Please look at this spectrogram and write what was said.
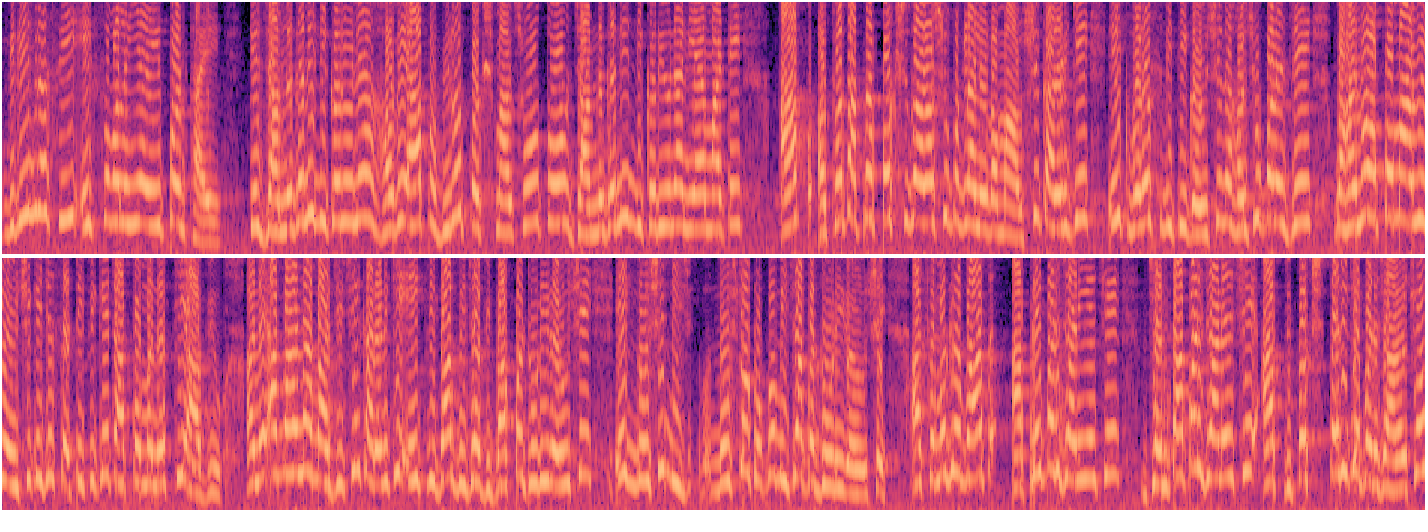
વિરેન્દ્રસિંહ, એક સવાલ અહીંયા એ પણ થાય કે જામનગરની દીકરીઓને હવે આપ વિરોધ પક્ષમાં છો, તો જામનગરની દીકરીઓના ન્યાય માટે આપ અથવા તો આપના પક્ષ દ્વારા શું પગલાં લેવામાં આવશે? કારણ કે એક વર્ષ વીતી ગયું છે અને હજુ પણ જે બહાનું આપવામાં આવી રહ્યું છે કે જે સર્ટિફિકેટ આપવામાં નથી આવ્યું. અને આ બહાનાબાજી છે કારણ કે એક વિભાગ બીજા વિભાગ પર ઢોળી રહ્યું છે. એક દોષી દોષનો ટોપલો બીજા પર ઢોળી રહ્યો છે. આ સમગ્ર વાત આપણે પણ જાણીએ છીએ, જનતા પણ જાણે છે, આપ વિપક્ષ તરીકે પણ જાણો છો.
